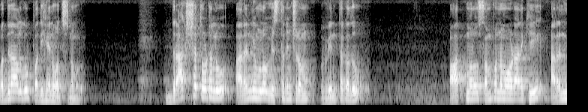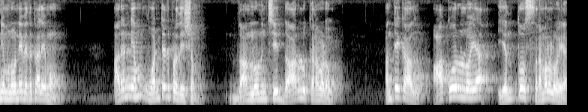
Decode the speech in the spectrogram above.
పద్నాలుగు పదిహేను వచనములు. ద్రాక్ష తోటలు అరణ్యంలో విస్తరించడం వింత కదు? ఆత్మలో సంపన్నమవడానికి అరణ్యంలోనే వెతకాలేమో. అరణ్యం ఒంటరి ప్రదేశం. దానిలో నుంచి దారులు కనబడవు. అంతేకాదు ఆకోరు లోయ ఎంతో శ్రమల లోయ.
